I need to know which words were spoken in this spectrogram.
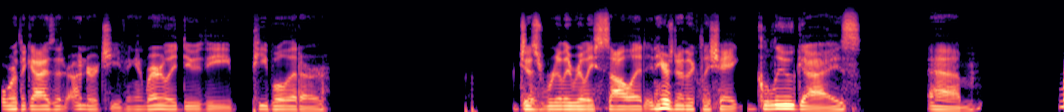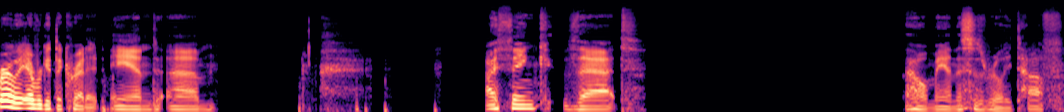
or the guys that are underachieving and rarely do the people that are just really, really solid. And here's another cliche, glue guys um rarely ever get the credit. And um, I think that. Oh man, this is really tough.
